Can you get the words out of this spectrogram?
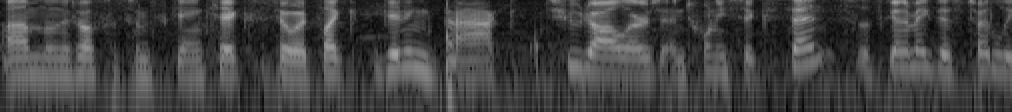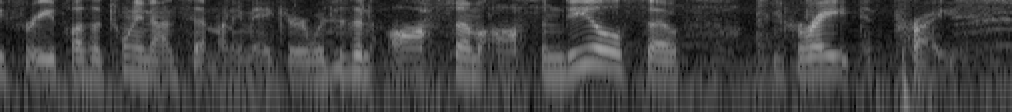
Um, and there's also some scan kicks. So it's like getting back $2.26. It's gonna make this totally free plus a 29 cent moneymaker, which is an awesome, awesome deal. So great price.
